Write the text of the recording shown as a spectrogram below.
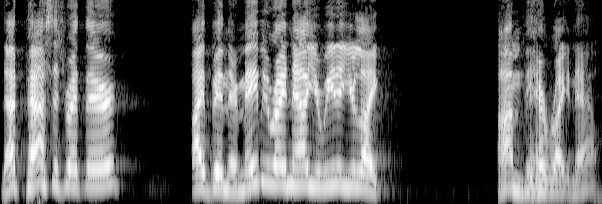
That passage right there, I've been there. Maybe right now you read it, you're like, I'm there right now.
